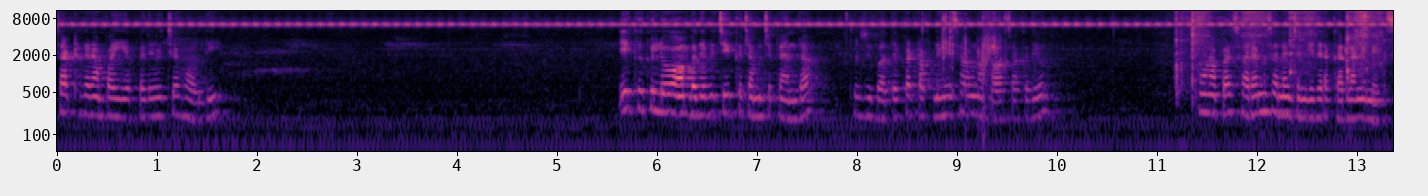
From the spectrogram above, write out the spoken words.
ਸੱਠ ਗ੍ਰਾਮ ਪਾਈ ਆਪਾਂ ਇਹਦੇ ਵਿੱਚ ਹਲਦੀ 1 ਕਿਲੋ ਅੰਬ ਦੇ ਵਿੱਚ ਇੱਕ ਚਮਚ ਪੈਂਦਾ। ਤੁਸੀਂ ਵੱਧ ਘੱਟ ਆਪਣੇ ਹਿਸਾਬ ਨਾਲ ਪਾ ਸਕਦੇ ਹੋ। ਹੁਣ ਆਪਾਂ ਸਾਰੇ ਮਸਾਲੇ ਚੰਗੀ ਤਰ੍ਹਾਂ ਕਰ ਲਾਂਗੇ ਮਿਕਸ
